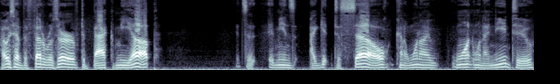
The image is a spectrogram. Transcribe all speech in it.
I always have the Federal Reserve to back me up. It's a, it means I get to sell kind of when I want, when I need to,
